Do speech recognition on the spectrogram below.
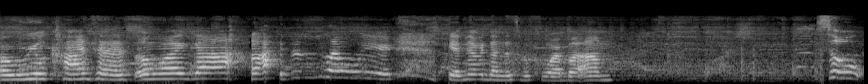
a real contest. Oh my god. this is so weird. Okay, I've never done this before, but, um, so,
